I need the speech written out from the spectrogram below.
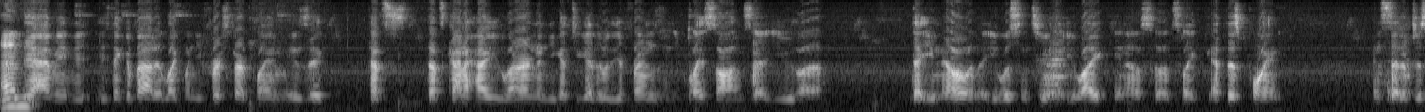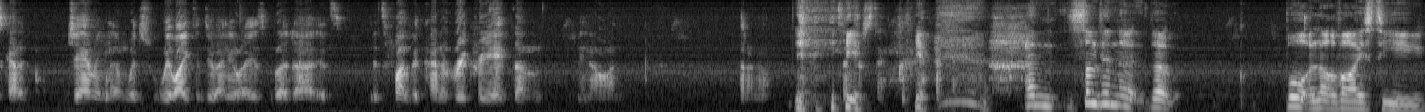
Um, yeah. I mean, you, you think about it, like when you first start playing music, that's that's kind of how you learn, and you get together with your friends and you play songs that you uh, that you know and that you listen to and that you like. You know, so it's like at this point, instead of just kind of jamming them, which we like to do anyways, but uh, it's it's fun to kind of recreate them. You know, and I don't know. It's interesting. yeah. And something that that brought a lot of eyes to you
